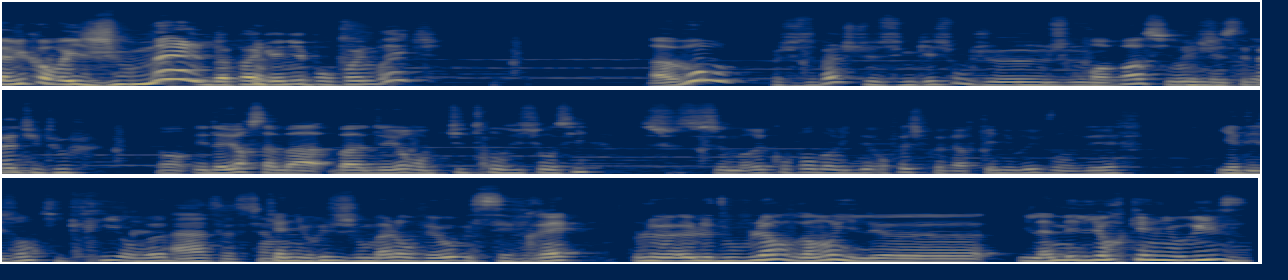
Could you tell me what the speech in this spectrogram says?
T'as vu comment il joue mal Il n'a pas gagné pour Point Break? Ah bon? Je sais pas, c'est une question que je. Je crois pas, sinon Mais il je est sais pas du tout. Non, et d'ailleurs, ça m'a. Bah, d'ailleurs, une petite transition aussi, je me réconfort dans l'idée. En fait, je préfère Kenny Reeves en VF. Il y a des gens qui crient en mode Ah, ça se tient. Kenny Reeves joue mal en VO, mais c'est vrai. Le, le doubleur, vraiment, il, euh, il améliore Kenny Reeves.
